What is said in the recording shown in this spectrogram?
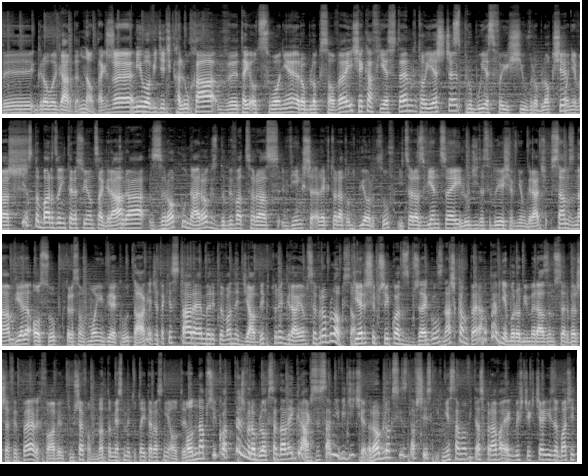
w Growe Garden. No, także miło widzieć Kalucha w tej odsłonie Robloxowej. Ciekaw jestem, kto jeszcze spróbuje swoich sił w Robloxie, ponieważ jest to bardzo interesująca gra, która z roku na rok zdobywa coraz większy elektorat odbiorców i coraz więcej ludzi decyduje się w nią grać. Sam znam wiele osób, które są w moim wieku, tak, wiecie, takie stare, emerytowane dziady, które grają se w Robloxa. Pierwszy przykład z brzegu. Znasz Kampera? No pewnie, bo robimy razem serwer szefy.pl, chwała wielkim szefom. Natomiast my tutaj teraz nie o tym. On na przykład też w Robloxa dalej gra. Także sami widzicie, Roblox jest dla wszystkich. Niesamowita sprawa, jakbyście chcieli zobaczyć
